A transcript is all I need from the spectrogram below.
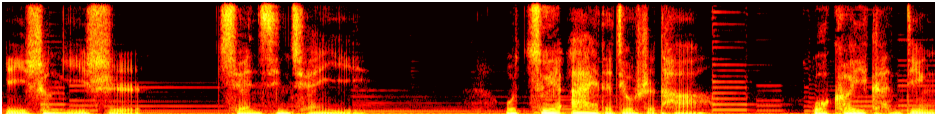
一生一世，全心全意。我最爱的就是他，我可以肯定，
